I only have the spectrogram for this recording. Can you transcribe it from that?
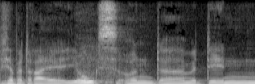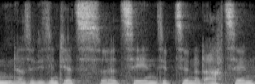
ich habe ja drei Jungs und äh, mit denen, also die sind jetzt äh, 10, 17 und 18.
